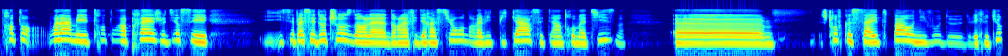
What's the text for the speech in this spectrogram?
30 ans, voilà, mais 30 ans après, je veux dire, c'est. Il il s'est passé d'autres choses dans la, dans la fédération, dans la vie de Picard, c'était un traumatisme. Euh, je trouve que ça aide pas au niveau de, l'écriture.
